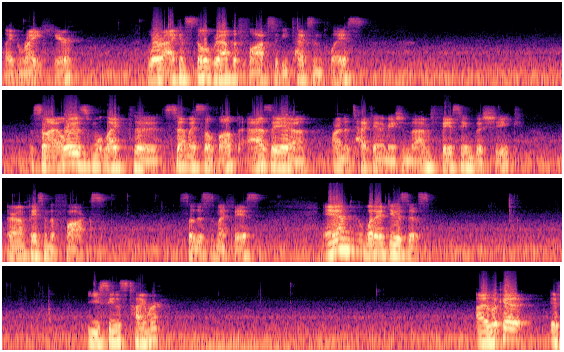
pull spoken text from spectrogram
like right here, where I can still grab the fox if he techs in place. So I always like to set myself up as a uh, on a tech animation that I'm facing the sheik, or I'm facing the fox. So this is my face. And what I do is this. You see this timer? I look at if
